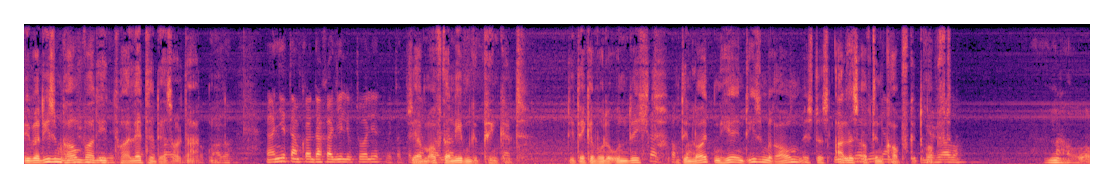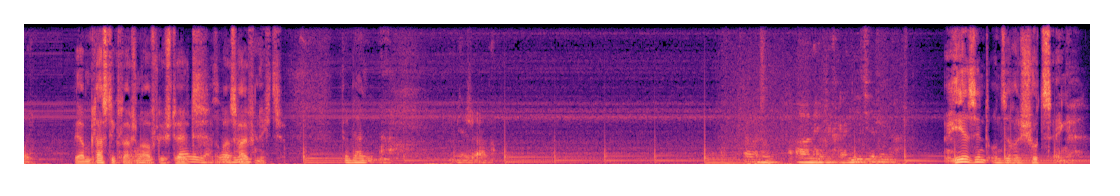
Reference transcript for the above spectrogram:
Über diesem Raum war die Toilette der Soldaten. Sie haben oft daneben gepinkelt. Die Decke wurde undicht und den Leuten hier in diesem Raum ist das alles auf den Kopf getropft. Wir haben Plastikflaschen aufgestellt, aber es half nichts. Hier sind unsere Schutzengel.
